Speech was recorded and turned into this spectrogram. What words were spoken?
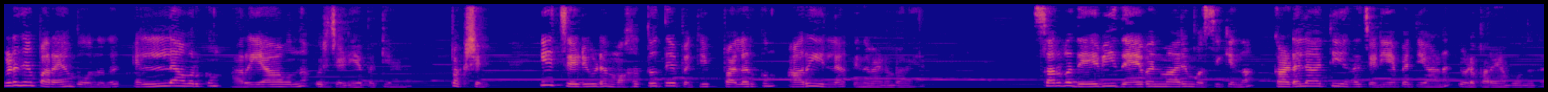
ഇവിടെ ഞാൻ പറയാൻ പോകുന്നത് എല്ലാവർക്കും അറിയാവുന്ന ഒരു ചെടിയെ പറ്റിയാണ്. പക്ഷെ ഈ ചെടിയുടെ മഹത്വത്തെ പറ്റി പലർക്കും അറിയില്ല എന്ന് വേണം പറയാൻ. സർവദേവീ ദേവന്മാരും വസിക്കുന്ന കടലാറ്റി എന്ന ചെടിയെ പറ്റിയാണ് ഇവിടെ പറയാൻ പോകുന്നത്.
